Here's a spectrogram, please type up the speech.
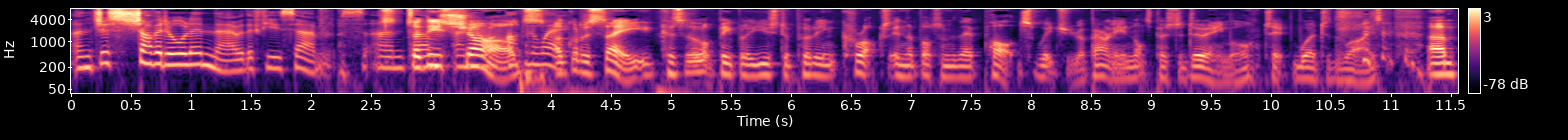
and just shove it all in there with a few cents. And So um, these shards. I've got to say, because a lot of people are used to putting crocks in the bottom of their pots, which apparently you're not supposed to do anymore. Tip word to the wise. um,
